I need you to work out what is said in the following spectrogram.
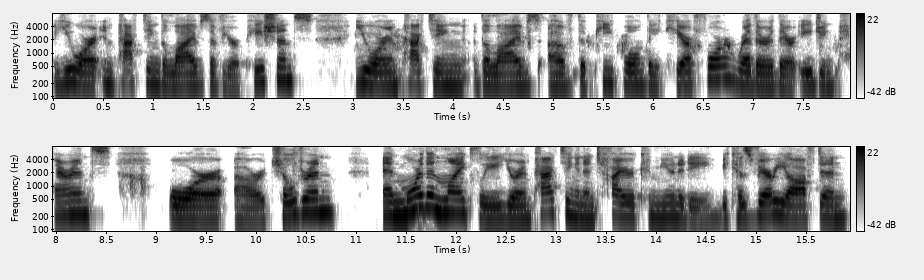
You are impacting the lives of your patients. You are impacting the lives of the people they care for, whether they're aging parents or our children. And more than likely, you're impacting an entire community because very often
